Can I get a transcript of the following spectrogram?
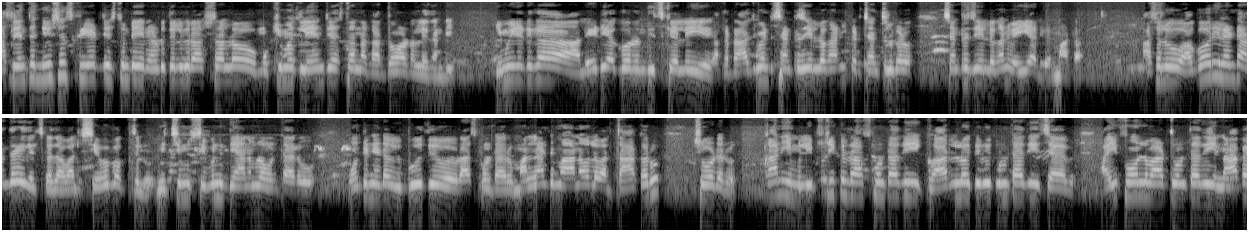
అసలు ఎంత న్యూసెన్స్ క్రియేట్ చేస్తుంటే ఈ రెండు తెలుగు రాష్ట్రాల్లో ముఖ్యమంత్రులు ఏం చేస్తారో నాకు అర్థం అవడం లేదండి. ఇమీడియట్గా లేడీ అగోరుని తీసుకెళ్ళి అక్కడ రాజమండ్రి సెంట్రల్ జైల్లో కానీ ఇక్కడ చంచల్గఢ సెంట్రల్ జైల్లో కానీ వెయ్యాలి అన్నమాట. అసలు అఘోరీలు అంటే అందరికీ తెలుసు కదా వాళ్ళు శివభక్తులు. నిత్యం శివుని ధ్యానంలో ఉంటారు ఒంటి నిండా విభూతి రాసుకుంటారు. మనలాంటి మానవులు వాళ్ళు తాకరు చూడరు. కానీ ఈమె లిప్స్టిక్లు రాసుకుంటుంది కారులో తిరుగుతుంటుంది ఐఫోన్లు వాడుతుంటుంది. నాకు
